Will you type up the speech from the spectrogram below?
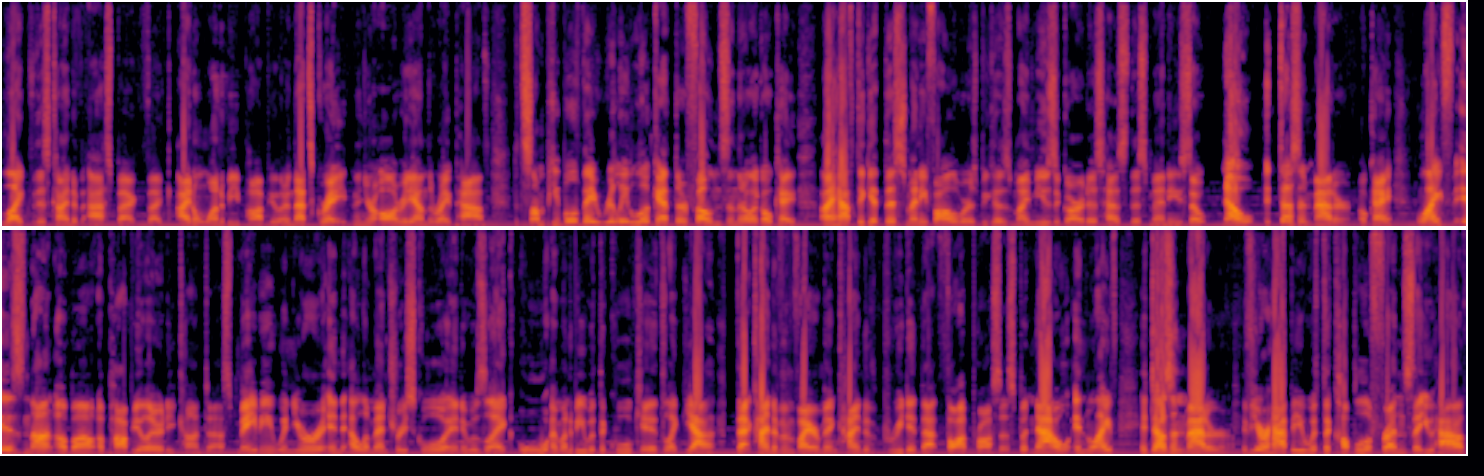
like this kind of aspect, like, I don't want to be popular, and that's great, and you're already on the right path. Some people, they really look at their phones and they're like, okay, I have to get this many followers because my music artist has this many, so no, it doesn't matter, okay? Life is not about a popularity contest. Maybe when you were in elementary school and it was like, ooh, I want to be with the cool kids, like, yeah, that kind of environment kind of breeded that thought process. But now, in life, it doesn't matter. If you're happy with the couple of friends that you have,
